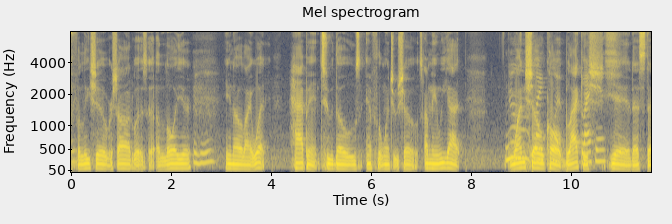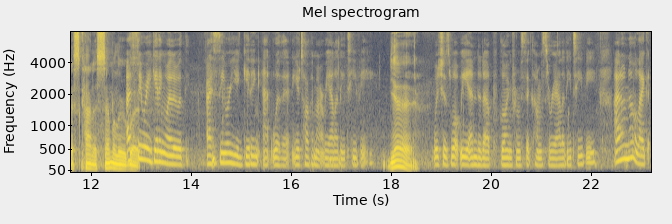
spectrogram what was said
Phylicia Rashad was a, a lawyer. You know, like what happened to those influential shows? I mean, we got No, one show like called what, Blackish. Blackish? Yeah, that's that's kind of similar, I but see where you're getting. With, I see where you're getting at with it. You're talking about reality TV, yeah, which is what we ended up going from sitcoms to reality TV. I don't know. Like,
